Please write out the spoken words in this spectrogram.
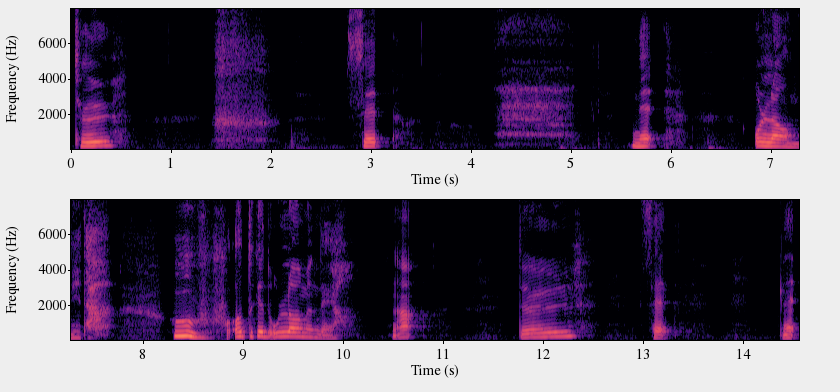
둘, 셋, 넷. 올라옵니다. 우, 어떻게든 올라오면 돼요. 하나, 둘, 셋, 넷.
